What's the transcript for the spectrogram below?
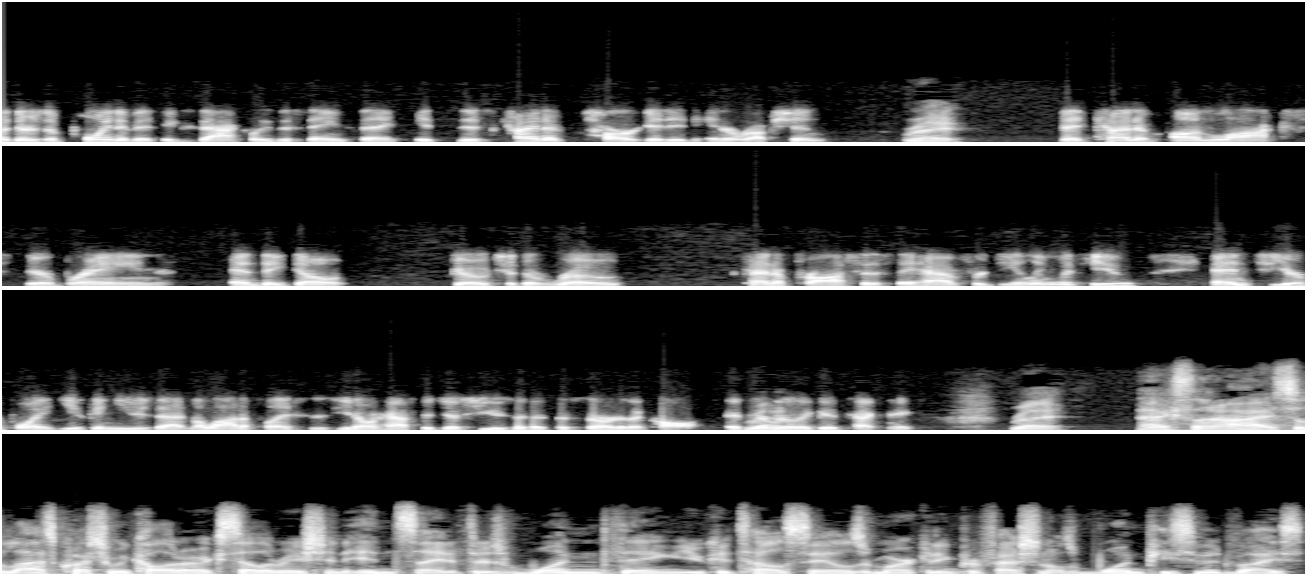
but there's a point of it exactly the same thing. It's this kind of targeted interruption, right? That kind of unlocks their brain, and they don't go to the rote kind of process they have for dealing with you. And to your point, you can use that in a lot of places. You don't have to just use it at the start of the call. It's right. a really good technique. Right. Excellent. All right. So, last question, we call it our acceleration insight. If there's one thing you could tell sales or marketing professionals, one piece of advice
